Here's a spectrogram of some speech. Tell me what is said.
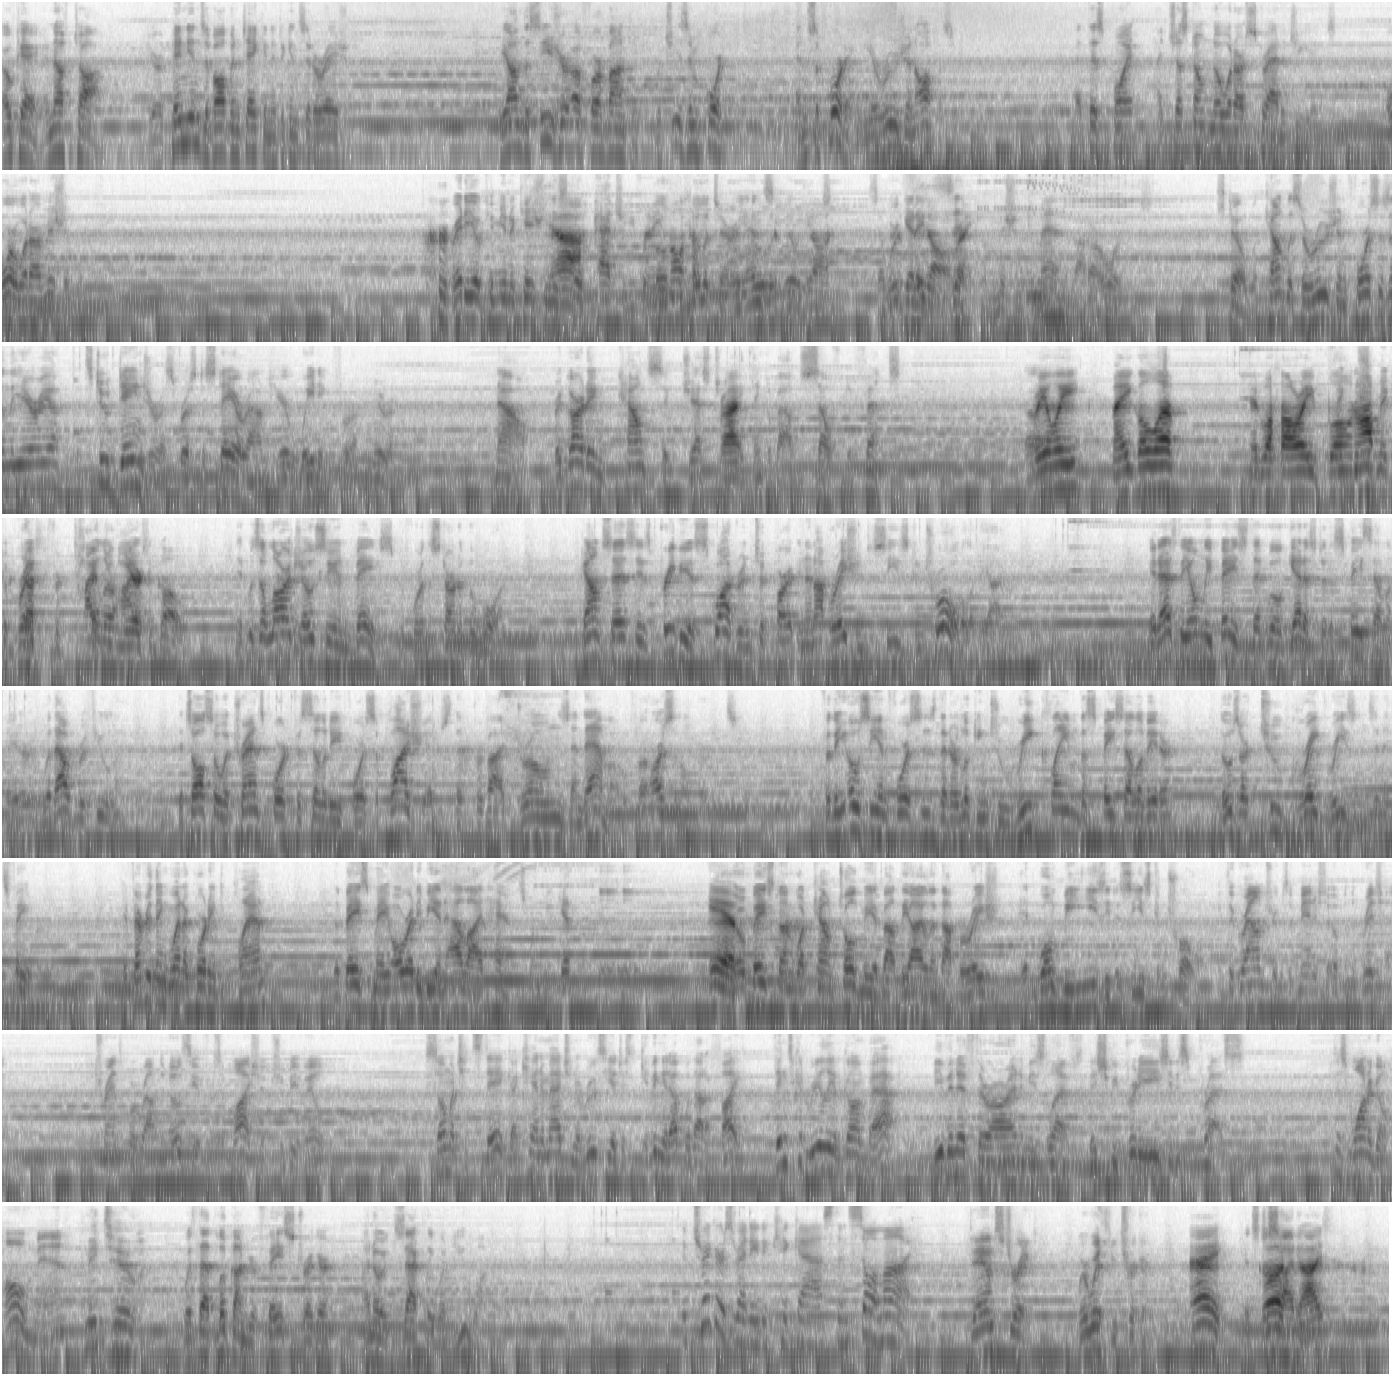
Okay, enough talk. Your opinions have all been taken into consideration. Beyond the seizure of Farbanti, which is important, and supporting the Erusean officer. At this point, I just don't know what our strategy is, or what our mission will be. Radio communication Yeah. is still patchy for I mean, both the military and civilians, so we're getting zip right. from Mission Command about our orders. Still, with countless Erusean forces in the area, it's too dangerous for us to stay around here waiting for a miracle. Now, regarding Count's suggestion Right. to think about self-defense. uh, Really? Maglev? It was already blown we should up make a break for Tyler 15 years Island. ago. It was a large Osean base before the start of the war. Count says his previous squadron took part in an operation to seize control of the island. It has the only base that will get us to the space elevator without refueling. It's also a transport facility for supply ships that provide drones and ammo for arsenal birds. For the Osean forces that are looking to reclaim the space elevator, those are two great reasons in its favor. If everything went according to plan, the base may already be in Allied hands when we get there. If Though based on what Count told me about the island operation, it won't be easy to seize control. If the ground troops have managed to open the bridgehead, the transport route to Osea for supply ships should be available. So much at stake, I can't imagine Erusea just giving it up without a fight. Things could really have gone bad. Even if there are enemies left, they should be pretty easy to suppress. I just want to go home, man. Me too. With that look on your face, Trigger, I know exactly what you want. If Trigger's ready to kick ass, then so am I. Damn straight. We're with you, Trigger. hey, It's good decided. guys.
